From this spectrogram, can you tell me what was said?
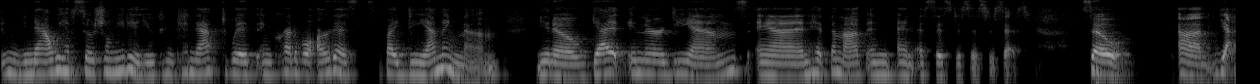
now we have social media. You can connect with incredible artists by DMing them, you know, get in their DMs and hit them up and, and assist, assist, assist. So, um, yes,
